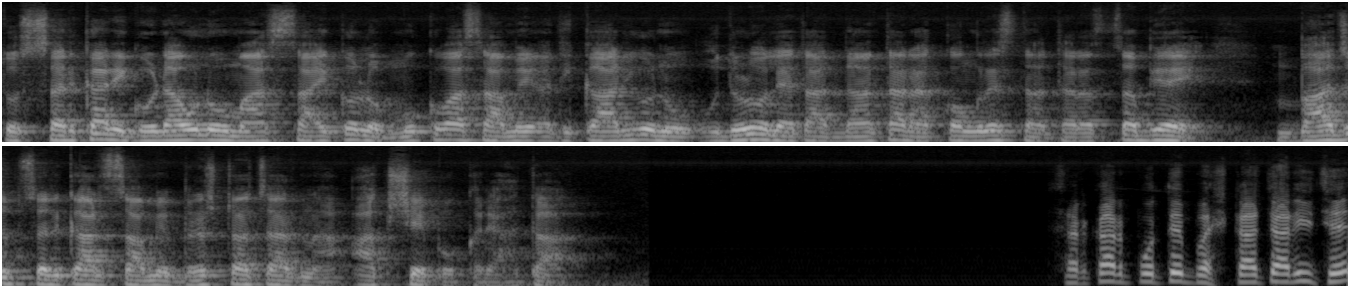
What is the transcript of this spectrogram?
તો સરકારી ગોડાઉનોમાં સાયકલો મૂકવા સામે અધિકારીઓનો ઉધળો લેતા દાંતાના કોંગ્રેસના ધારાસભ્યએ ભાજપ સરકાર સામે ભ્રષ્ટાચારના આક્ષેપો કર્યા હતા. સરકાર પોતે ભ્રષ્ટાચારી છે.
